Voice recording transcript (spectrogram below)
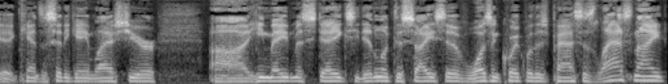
uh, Kansas City game last year. Uh, he made mistakes. He didn't look decisive. wasn't quick with his passes last night.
